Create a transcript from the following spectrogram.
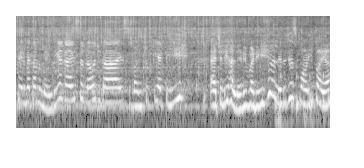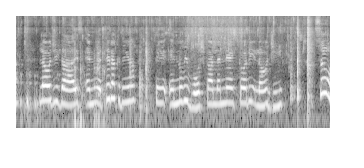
ਫਿਰ ਮੈਂ ਤੁਹਾਨੂੰ ਮਿਲਦੀ ਆ ਗਾਇਸ ਸੋ ਲੋ ਜੀ ਗਾਇਸ ਬਣ ਚੁੱਕੀ ਹੈ ਟੀ ਐਕਚੁਅਲੀ ਹੱਲੇ ਨਹੀਂ ਬਣੀ, ਹੱਲੇ ਤਾਂ ਜਸ ਪਾਣੀ ਪਾਇਆ। ਲਓ ਜੀ ਗਾਇਸ ਇਹਨੂੰ ਇੱਥੇ ਰੱਖਦੇ ਆ ਤੇ ਇਹਨੂੰ ਵੀ ਵਾਸ਼ ਕਰ ਲੈਣੇ ਆ ਇੱਕ ਵਾਰੀ। ਲਓ ਜੀ। ਸੋ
